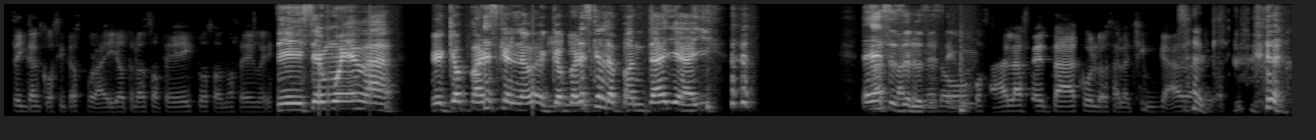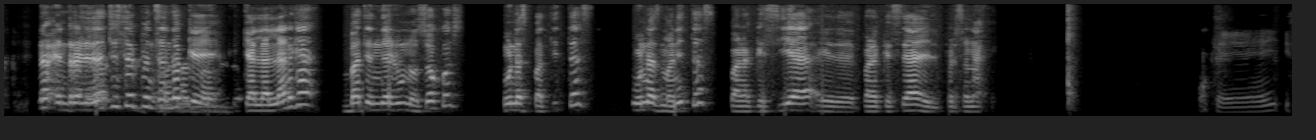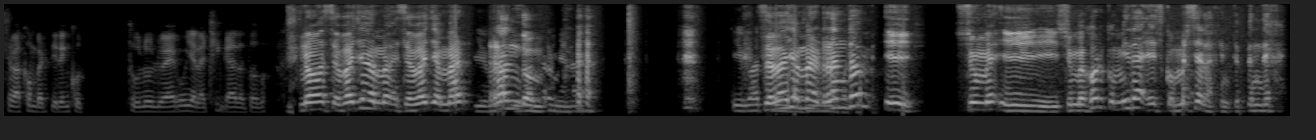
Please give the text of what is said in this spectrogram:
tengan cositas por ahí, otros efectos o no sé, güey. Sí, se mueva. eh, Que aparezca en la, que aparezca en la pantalla ahí. Eso a se los ojos, alas, tentáculos, a la chingada. No, en realidad yo estoy pensando que, que a la larga va a tener unos ojos, unas patitas, unas manitas para que sea, eh, para que sea el personaje. Ok, y se va a convertir en Cthulhu luego y a la chingada todo. No, se va a llamar, se va a llamar Y va- y va a random. Se va a llamar random y su, me- y su mejor comida es comerse a la gente pendeja.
